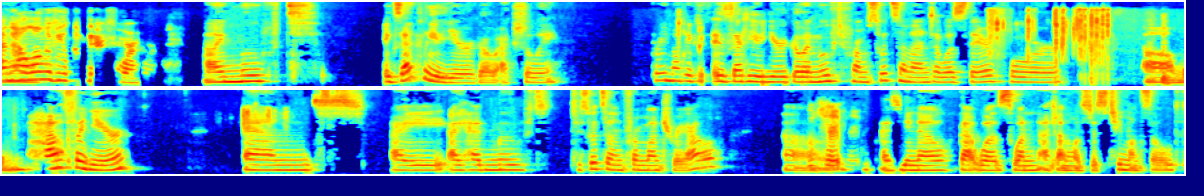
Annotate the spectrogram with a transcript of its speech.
And how long have you lived there for? I moved exactly a year ago, actually. Pretty much exactly a year ago, I moved from Switzerland. I was there for um, half a year, and I I had moved to Switzerland from Montreal. Um, okay. As you know, that was when Atlan was just two months old.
